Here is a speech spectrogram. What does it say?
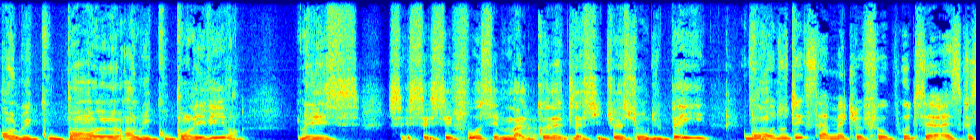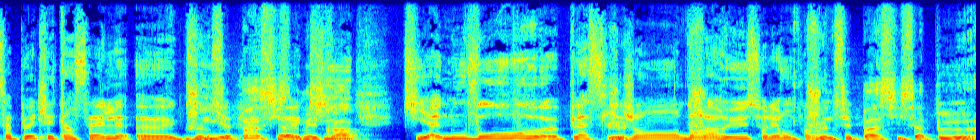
en, lui coupant euh, en lui coupant les vivres. Mais c'est faux, c'est mal connaître la situation du pays. Vous redoutez que ça mette le feu aux poudres Est-ce que ça peut être l'étincelle Je ne sais pas si ça mettra qui à nouveau euh, place les gens dans la rue, sur les ronds-points Je ne sais pas si ça peut,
